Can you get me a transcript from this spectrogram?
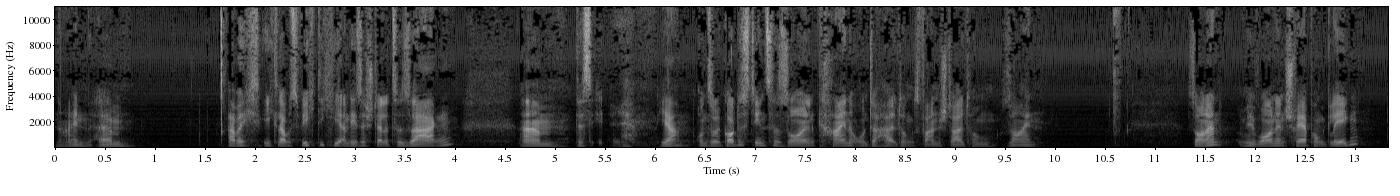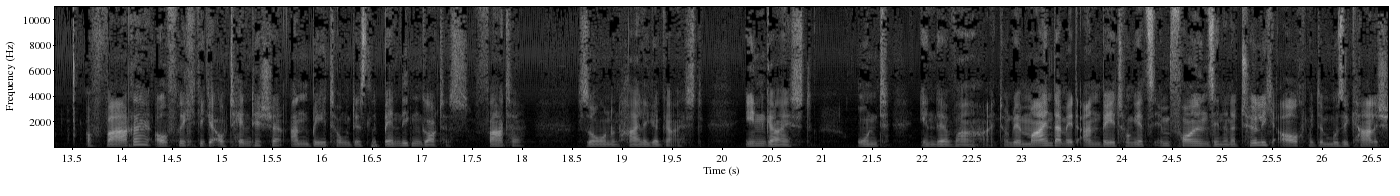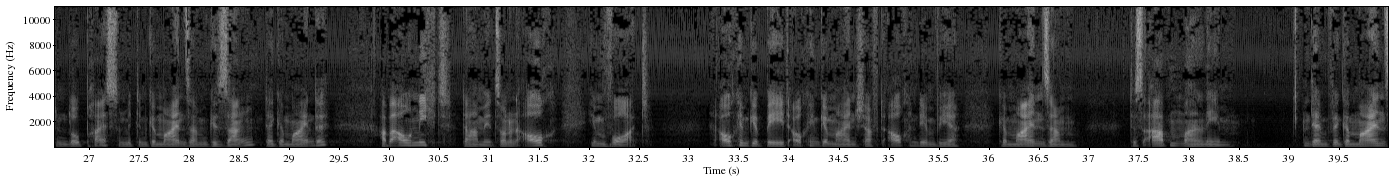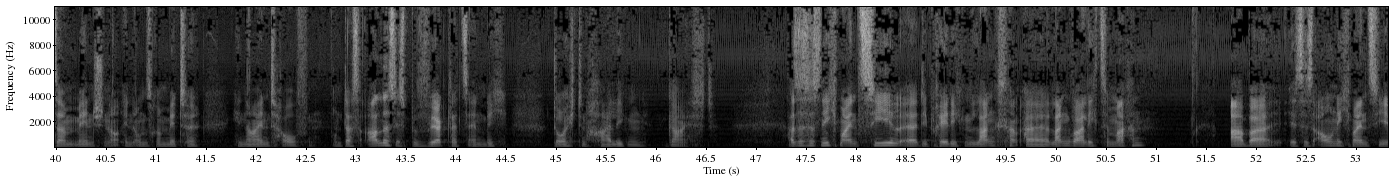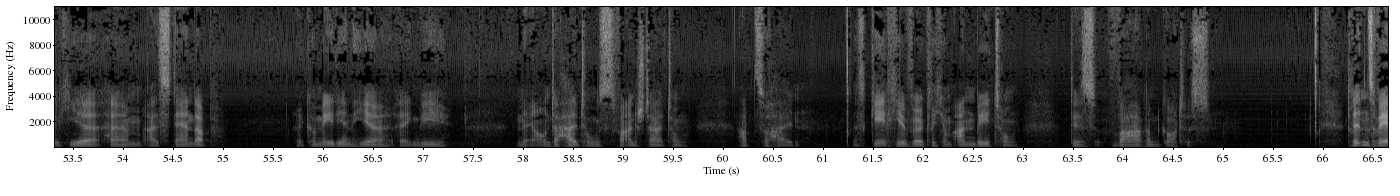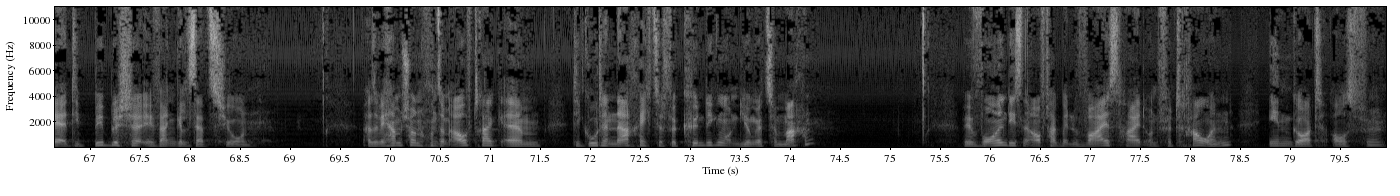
Nein, ähm, aber ich, ich glaube, es ist wichtig hier an dieser Stelle zu sagen, ähm, dass ja, unsere Gottesdienste sollen keine Unterhaltungsveranstaltungen sein, sondern wir wollen den Schwerpunkt legen auf wahre, aufrichtige, authentische Anbetung des lebendigen Gottes, Vater, Sohn und Heiliger Geist, in Geist und in der Wahrheit. Und wir meinen damit Anbetung jetzt im vollen Sinne, natürlich auch mit dem musikalischen Lobpreis und mit dem gemeinsamen Gesang der Gemeinde, aber auch nicht damit, sondern auch im Wort, auch im Gebet, auch in Gemeinschaft, auch indem wir gemeinsam das Abendmahl nehmen, indem wir gemeinsam Menschen in unsere Mitte hineintaufen. Und das alles ist bewirkt letztendlich durch den Heiligen Geist. Also es ist nicht mein Ziel, äh, die Predigten langsam, äh, langweilig zu machen, aber es ist auch nicht mein Ziel, hier ähm, als Stand-up-Comedian hier irgendwie eine Unterhaltungsveranstaltung abzuhalten. Es geht hier wirklich um Anbetung des wahren Gottes. Drittens wäre die biblische Evangelisation. Also wir haben schon unseren Auftrag, ähm, die gute Nachricht zu verkündigen und Jünger zu machen. Wir wollen diesen Auftrag mit Weisheit und Vertrauen in Gott ausfüllen.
